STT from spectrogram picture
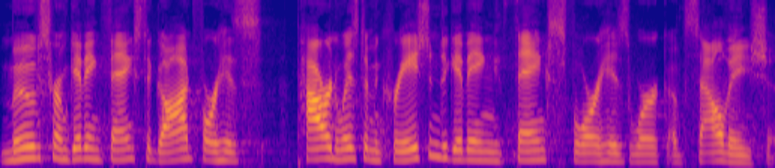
Moves from giving thanks to God for his power and wisdom in creation to giving thanks for his work of salvation.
